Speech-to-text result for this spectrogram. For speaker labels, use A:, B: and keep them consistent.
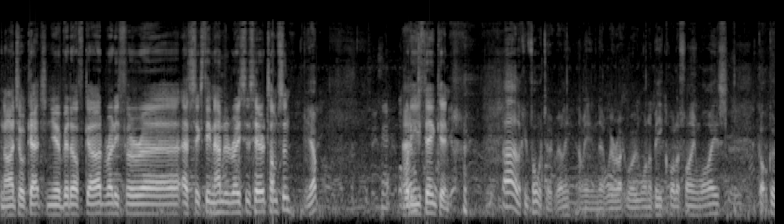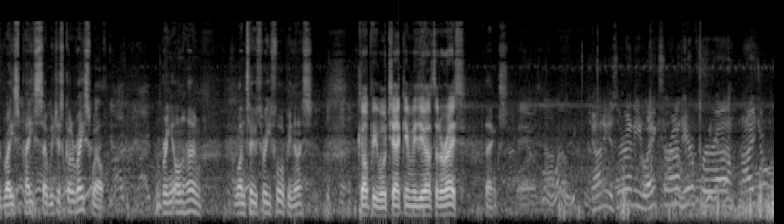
A: Nigel catching you a bit off guard, ready for uh, F1600 races here at Thompson?
B: Yep.
A: What are you thinking?
B: Uh, looking forward to it, really. I mean, uh, we're right where we want to be qualifying wise. Got good race pace, so we just got to race well and bring it on home. One, two, three, four would be nice.
A: Copy, we'll check in with you after the race.
B: Thanks.
C: Johnny, is there any lakes around here for uh, Nigel?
